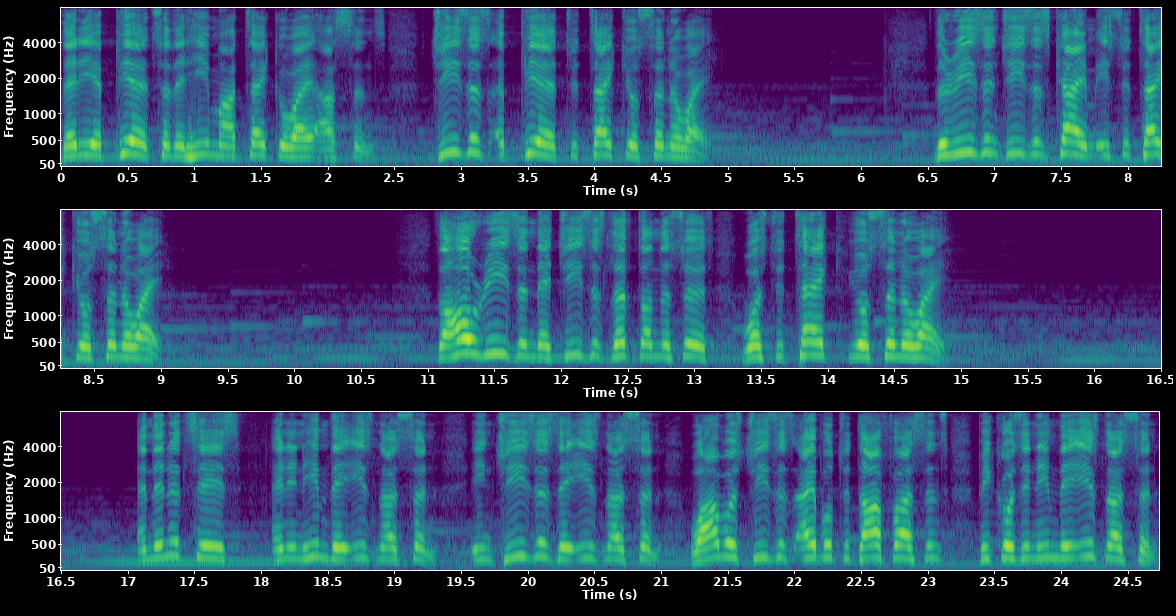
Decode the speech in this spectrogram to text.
that he appeared so that he might take away our sins. Jesus appeared to take your sin away. The reason Jesus came is to take your sin away. The whole reason that Jesus lived on this earth was to take your sin away. And then it says, and in him there is no sin. In Jesus there is no sin. Why was Jesus able to die for our sins? Because in him there is no sin.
